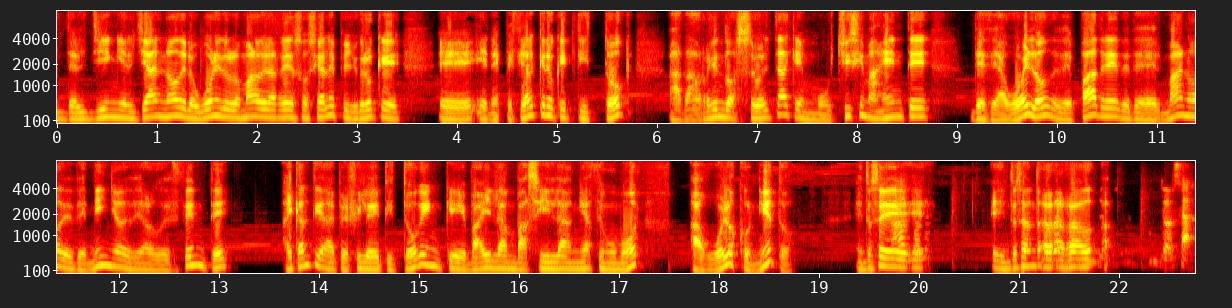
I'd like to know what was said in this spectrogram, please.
del yin y el yang, ¿no? De lo bueno y de lo malo de las redes sociales, pero yo creo que, eh, en especial, creo que TikTok ha dado riendo a suelta que muchísima gente, desde abuelos, desde padres, desde hermanos, desde niños, desde adolescentes, hay cantidad de perfiles de TikTok en que bailan, vacilan y hacen humor, abuelos con nietos. Entonces, ah, eh, entonces han agarrado... O sea,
